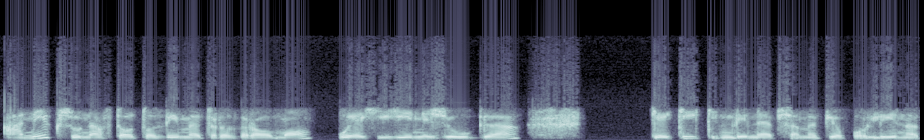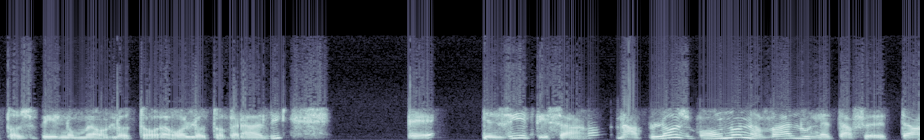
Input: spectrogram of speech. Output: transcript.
ανοίξουν αυτό το δίμετρο δρόμο που έχει γίνει ζούγκα και εκεί κινδυνεύσαμε πιο πολύ να το σβήνουμε όλο το, όλο το βράδυ. Ε, και ζήτησα απλώς μόνο να βάλουν τα, φε- τα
